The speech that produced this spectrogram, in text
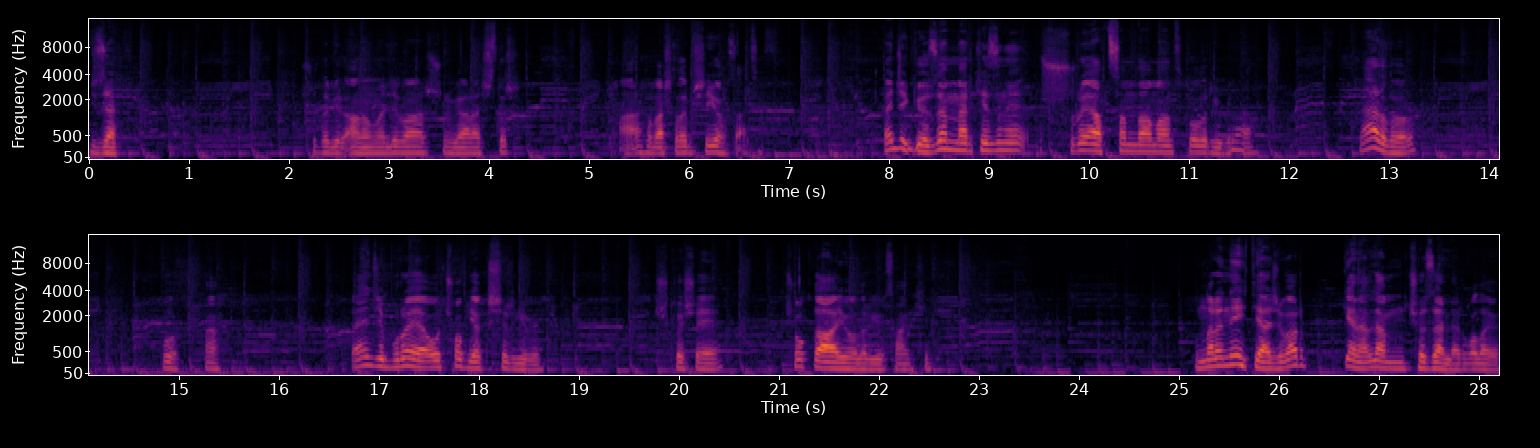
Güzel. Şurada bir anomali var. Şunu bir araştır. Arka başka da bir şey yok zaten. Bence gözlem merkezini şuraya atsam daha mantıklı olur gibi ya. Nerede o? Bu. Ha. Bence buraya o çok yakışır gibi. Şu köşeye. Çok daha iyi olur gibi sanki. Bunlara ne ihtiyacı var? Genelde bunu çözerler kolay o.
